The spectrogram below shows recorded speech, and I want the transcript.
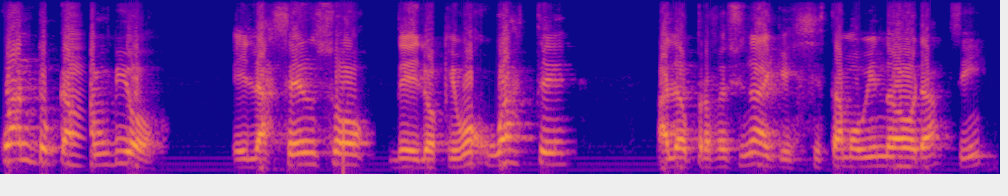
¿cuánto cambió el ascenso de lo que vos jugaste a lo profesional que se está moviendo ahora, ¿sí?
